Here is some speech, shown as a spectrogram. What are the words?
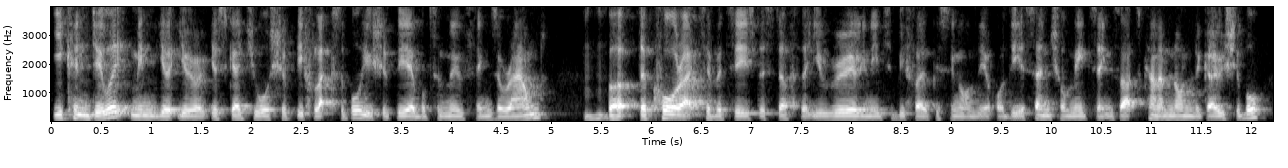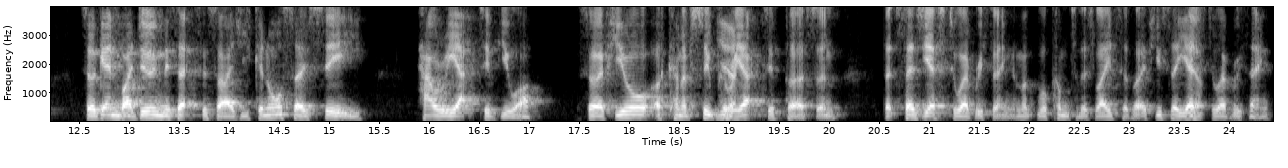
you can do it. I mean, your, your, your schedule should be flexible. You should be able to move things around. Mm-hmm. But the core activities, the stuff that you really need to be focusing on, the, or the essential meetings, that's kind of non-negotiable. So again, by doing this exercise, you can also see how reactive you are. So if you're a kind of super yeah. reactive person that says yes to everything, and we'll come to this later, but if you say yes yeah. to everything,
